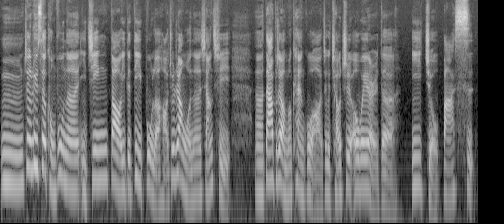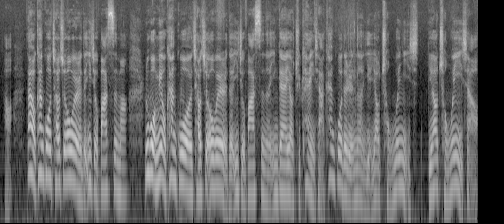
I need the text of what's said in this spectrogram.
嗯，这个绿色恐怖呢已经到一个地步了哈，就让我呢想起，呃，大家不知道有没有看过啊，这个乔治·欧威尔的《一九八四》啊。大家有看过乔治·欧威尔的《一九八四》吗？如果没有看过乔治·欧威尔的《一九八四》呢，应该要去看一下。看过的人呢，也要重温一，也要重温一下啊。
